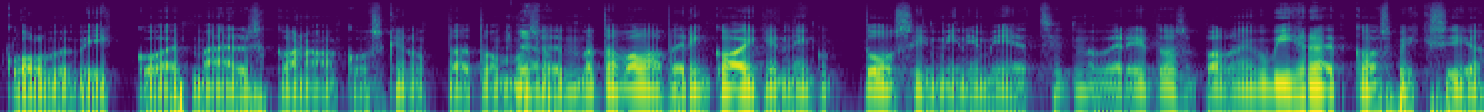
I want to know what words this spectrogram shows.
kolme viikkoa, että mä en edes kanaa koskenut tai että mä tavallaan vedin kaiken niin kuin tosi minimi, että sitten mä vedin tosi paljon niin kuin vihreitä kasviksia ja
